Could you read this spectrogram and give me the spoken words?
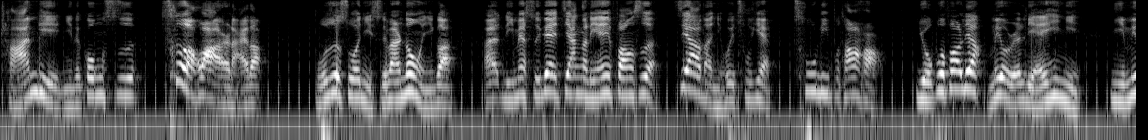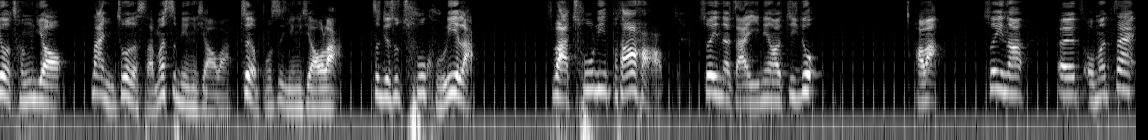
产品、你的公司策划而来的。不是说你随便弄一个，哎，里面随便加个联系方式，这样的你会出现出力不讨好，有播放量，没有人联系你，你没有成交，那你做的什么视频营销啊？这不是营销了，这就是出苦力了，是吧？出力不讨好，所以呢，咱一定要记住，好吧？所以呢，呃，我们再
